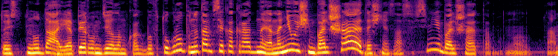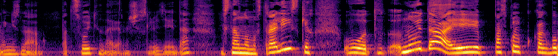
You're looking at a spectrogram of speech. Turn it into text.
то есть, ну да, я первым делом как бы в ту группу, но там все как родные, она не очень большая, точнее, она совсем небольшая, там, ну, там, я не знаю, под сотню, наверное, сейчас людей, да, в основном австралийских, вот, ну и да, и поскольку как бы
